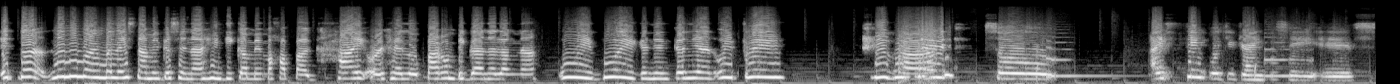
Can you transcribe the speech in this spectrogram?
it na, naninormalize namin kasi na hindi kami makapag hi or hello. Parang bigla na lang na, uy, boy, ganyan, ganyan. Uy, pre. Diba? So, I think what you're trying to say is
